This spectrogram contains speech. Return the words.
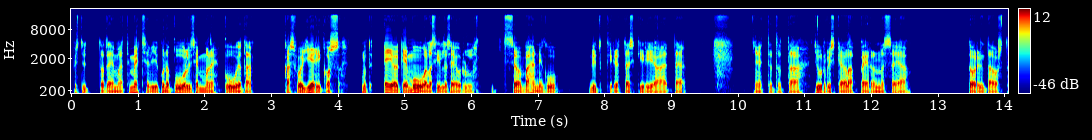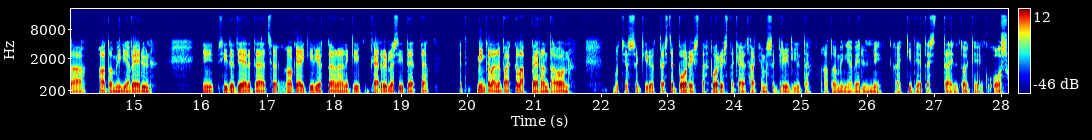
pystytty toteamaan, että metsäviikuna puu oli semmoinen puu, jota kasvoi Jerikossa, mutta ei oikein muualla sillä seudulla. Se on vähän niin kuin nyt kirjoittaisi kirjaa, että, että tota, Jurvis käy Lappeenrannassa ja torilta ostaa atomin ja vedyn, niin siitä tiedetään, että se, okei, okay, kirjoittaja on ainakin kärryllä siitä, että, että minkälainen paikka Lappeenranta on, mutta jos sä kirjoittaisit Porista, Porista käyt hakemassa grilliltä atomin ja vedyn, niin kaikki tietää, että tämä ei nyt oikein niin osu.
